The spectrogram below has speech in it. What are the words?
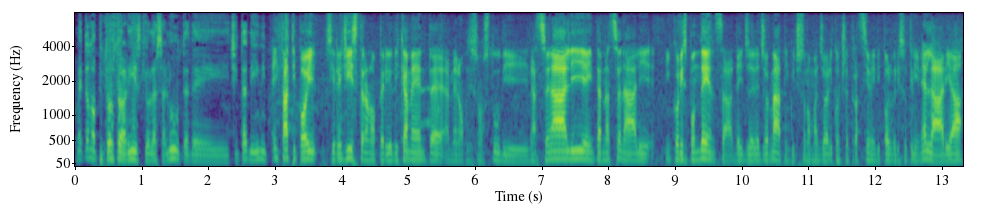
mettono piuttosto a rischio la salute dei cittadini. E infatti poi si registrano periodicamente, almeno questi sono studi nazionali e internazionali, in corrispondenza delle giornate in cui ci sono maggiori concentrazioni di polveri sottili nell'aria,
